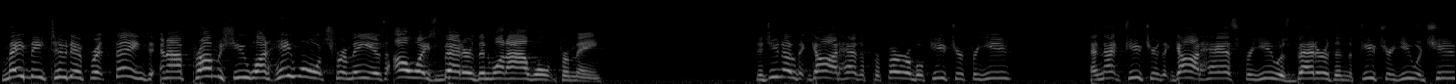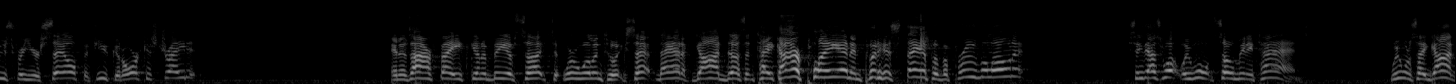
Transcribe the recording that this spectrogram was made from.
may be two different things, and I promise you, what He wants for me is always better than what I want for me. Did you know that God has a preferable future for you? And that future that God has for you is better than the future you would choose for yourself if you could orchestrate it? And is our faith going to be of such that we're willing to accept that if God doesn't take our plan and put His stamp of approval on it? See, that's what we want so many times. We want to say, God,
